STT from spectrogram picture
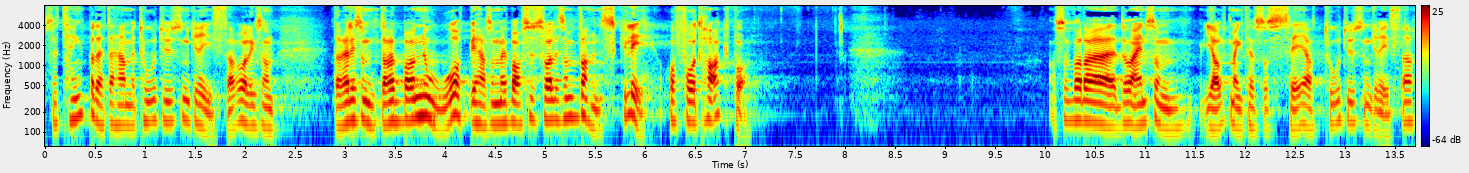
Så jeg tenkte på dette her med 2000 griser. og liksom, Det er, liksom, er bare noe oppi her som jeg bare syntes var liksom vanskelig å få tak på. Og så var det da en som hjalp meg til å se at 2000 griser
